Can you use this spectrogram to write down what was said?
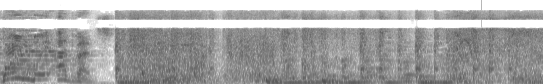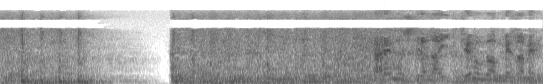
フェイン Boy Advance. 誰も知らないゼロが目覚める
